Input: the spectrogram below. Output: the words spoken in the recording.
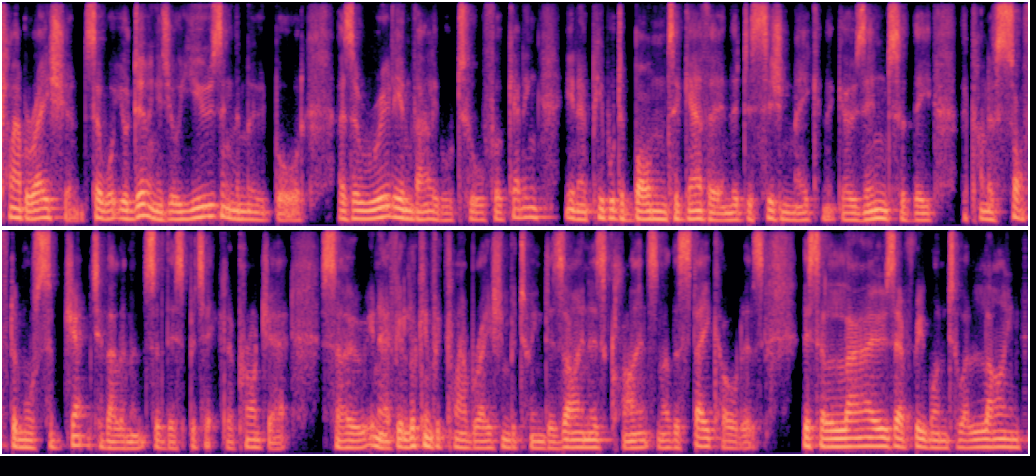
collaboration. So what you're doing is you're using the mood board as a really invaluable tool for getting you know people to bond together in the decision making that goes into the the kind of softer, more subjective elements of this particular project. So you know if you're looking for collaboration between designers, clients, and other stakeholders, this allows everyone to align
